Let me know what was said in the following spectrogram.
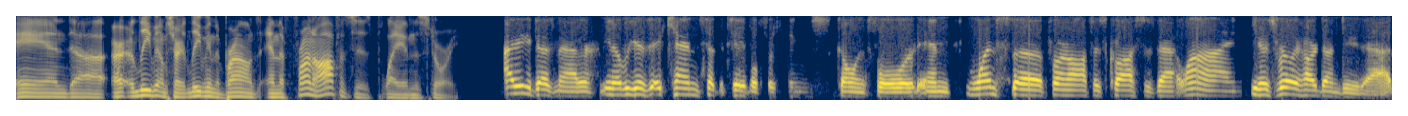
and uh, or leaving. I'm sorry, leaving the Browns and the front office's play in the story. I think it does matter, you know, because it can set the table for things going forward. And once the front office crosses that line, you know, it's really hard to undo that.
